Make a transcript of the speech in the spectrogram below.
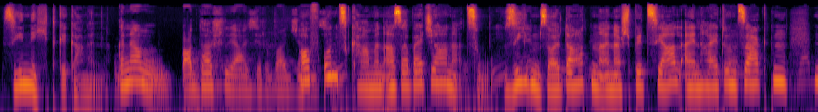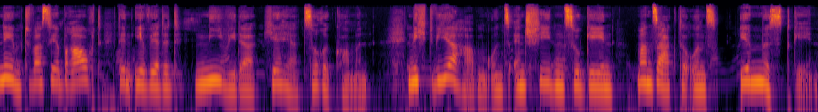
sie nicht gegangen. Auf uns kamen Aserbaidschaner zu, sieben Soldaten einer Spezialeinheit und sagten, nehmt, was ihr braucht, denn ihr werdet nie wieder hierher zurückkommen. Nicht wir haben uns entschieden zu gehen, man sagte uns, ihr müsst gehen.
